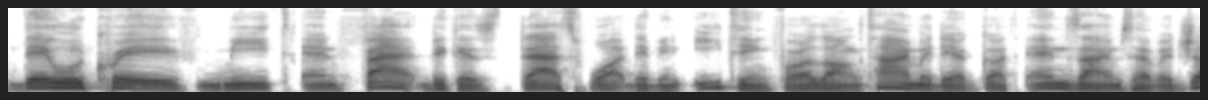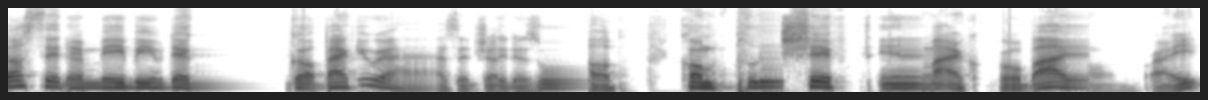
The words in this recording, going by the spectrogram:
They will crave meat and fat because that's what they've been eating for a long time, and their gut enzymes have adjusted, and maybe their gut bacteria has adjusted as well. Complete shift in microbiome, right?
